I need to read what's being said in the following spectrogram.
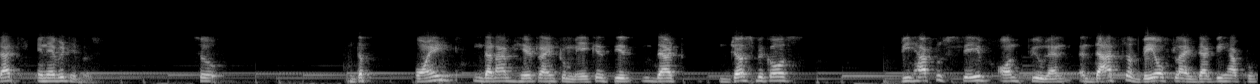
That's inevitable. So the point that I'm here trying to make is that just because we have to save on fuel and, and that's a way of life that we have to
